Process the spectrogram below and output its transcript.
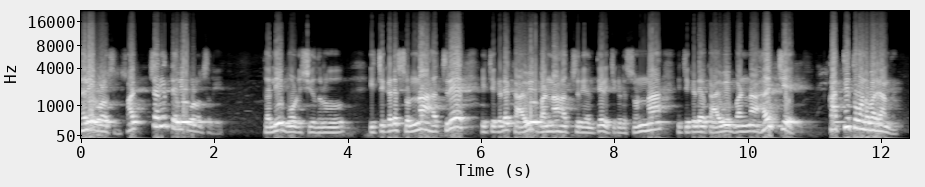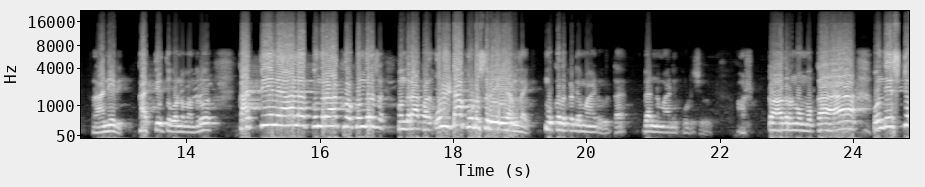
ತಲೆ ಬೋಳಿಸ್ರಿ. ಸ್ವಚ್ಛಂಗ ತಲೆ ಬೋಳಿಸ್ರಿ. ತಲೆ ಬೋಳಿಸಿದ್ರು. ಈಚೆ ಕಡೆ ಸುಣ್ಣ ಹಚ್ಚ್ರಿ ಈಚೆ ಕಡೆ ಕಾವಿ ಬಣ್ಣ ಹಚ್ಚ್ರಿ ಅಂತೇಳಿ ಈಚೆ ಕಡೆ ಸುಣ್ಣ, ಈಚೆ ಕಡೆ ಕಾವಿ ಬಣ್ಣ ಹಚ್ಚಿ ಕತ್ತಿ ತಗೊಂಡು ಬರ್ರಿ ಅಂದ ರಾಣಿರಿ ಕತ್ತಿ ತಗೊಂಡು ಬಂದ್ರು. ಕತ್ತಿ ಮ್ಯಾಲ ಕುಂದ್ರಾಕ್ ಕುಂದ್ರ ಕುಂದ್ರಾಕ್ ಉಲ್ಟಾ ಕೂಡಿಸ್ರಿ ಅಂದಾಕಿ ಮುಖದ ಕಡೆ ಮಾಡಿ ಉಲ್ಟ, ಬೆನ್ನು ಮಾಡಿ ಕೂಡಿಸಿದ್ರು ಅಷ್ಟಾದ್ರೂ ಮುಖ ಒಂದಿಷ್ಟು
